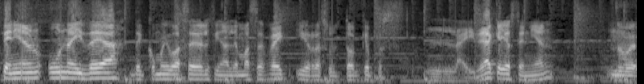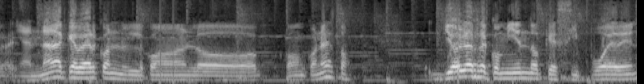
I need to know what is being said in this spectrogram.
tenían una idea de cómo iba a ser el final de Mass Effect y resultó que pues la idea que ellos tenían no, tenía nada que ver con, con lo con, con esto. Yo les recomiendo que si pueden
